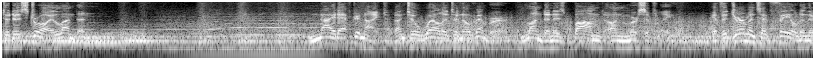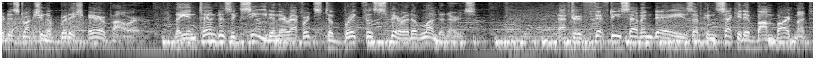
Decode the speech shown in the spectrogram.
to destroy London. Night after night, until well into November, London is bombed unmercifully. If the Germans have failed in their destruction of British air power, they intend to succeed in their efforts to break the spirit of Londoners. After 57 days of consecutive bombardment,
